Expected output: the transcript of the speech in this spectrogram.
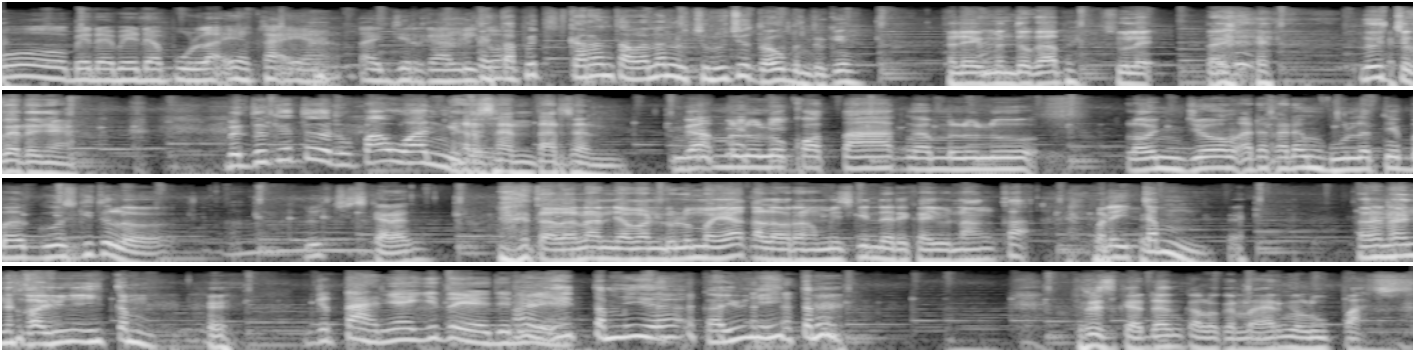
Oh beda-beda pula ya kak ya. Tajir kali Eh kok. tapi sekarang talenan lucu-lucu tahu bentuknya. Ada yang bentuk apa? Sule. Lucu katanya. Bentuknya tuh rupawan gitu. Tarsan, Tarsan. Nggak melulu kotak, nggak melulu lonjong, ada kadang bulatnya bagus gitu loh. Lucu sekarang. Talenan zaman dulu mah ya kalau orang miskin dari kayu nangka pada hitam. Talenannya kayunya hitam. Getahnya gitu ya Ah, jadinya. hitam iya, kayunya hitam. Terus kadang kalau kena air ngelupas.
